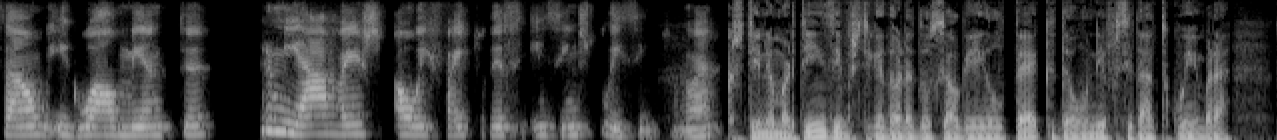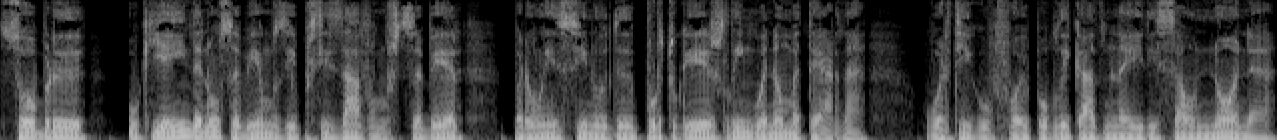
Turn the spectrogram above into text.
são igualmente permeáveis ao efeito desse ensino explícito, não é? Cristina Martins, investigadora do Selgail Tech da Universidade de Coimbra, sobre o que ainda não sabemos e precisávamos de saber para o ensino de português língua não materna. O artigo foi publicado na edição nona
